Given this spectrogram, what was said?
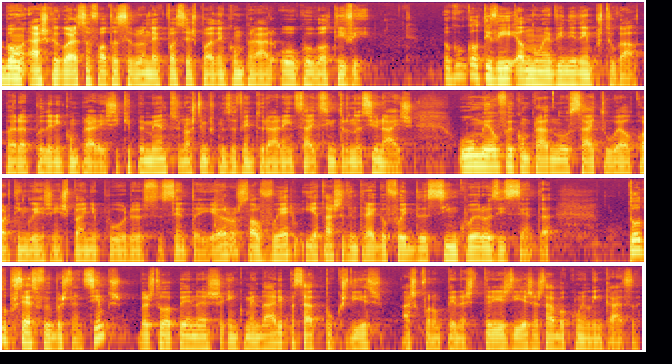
Bom, acho que agora só falta saber onde é que vocês podem comprar o Google TV. O Google TV ele não é vendido em Portugal. Para poderem comprar este equipamento, nós temos que nos aventurar em sites internacionais. O meu foi comprado no site El Corte Inglês em Espanha por 60 euros, salvo erro, e a taxa de entrega foi de 5,60 euros. Todo o processo foi bastante simples, bastou apenas encomendar e passado poucos dias, acho que foram apenas 3 dias, já estava com ele em casa.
